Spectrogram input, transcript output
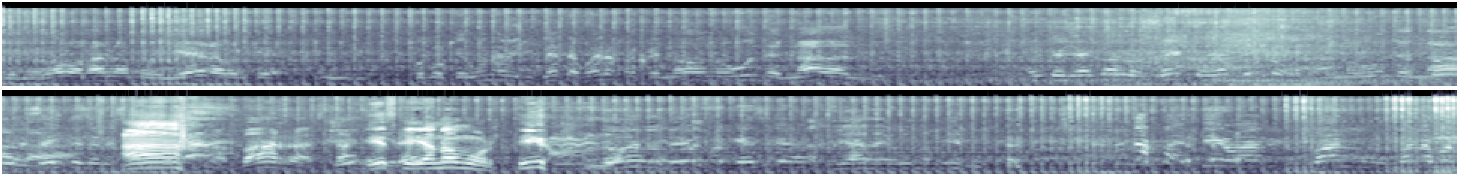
Que me va a bajar la mollera porque mm, como que una bicicleta fuera porque no, no hunde nada. el- Porque ya está lo seco, ya quito. ah, no hunde Todo nada. el aceite se le sale. Ah, Las barras. están es que ya no amortigo. No, no digo para que sea. Ya de uno mismo. Tío, van, van,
